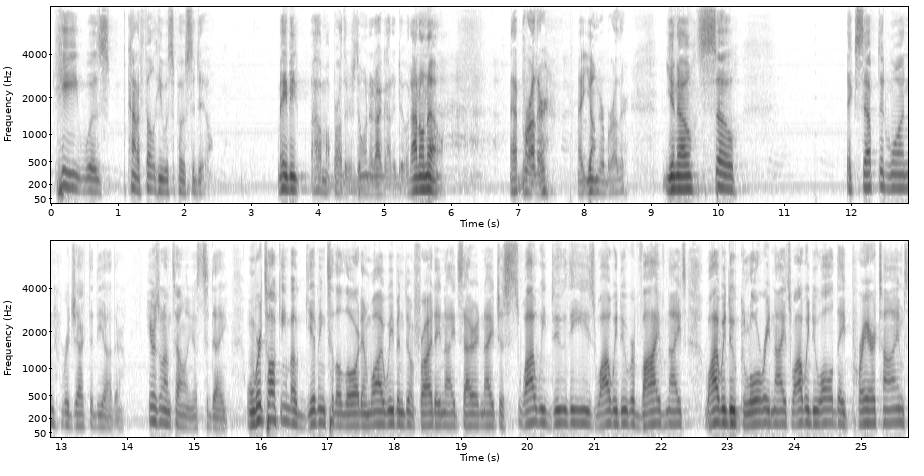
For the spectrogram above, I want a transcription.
he was kind of felt he was supposed to do. Maybe, oh, my brother's doing it, I got to do it. I don't know. That brother, that younger brother, you know? So, accepted one, rejected the other. Here's what I'm telling us today. When we're talking about giving to the Lord and why we've been doing Friday night, Saturday night, just why we do these, why we do revive nights, why we do glory nights, why we do all day prayer times,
